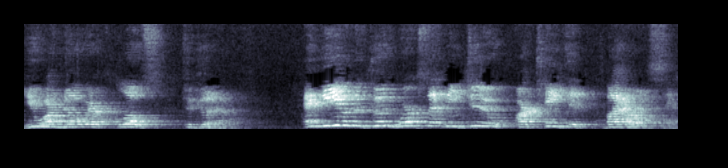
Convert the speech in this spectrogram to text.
You are nowhere close to good enough. And even the good works that we do are tainted by our own sin.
